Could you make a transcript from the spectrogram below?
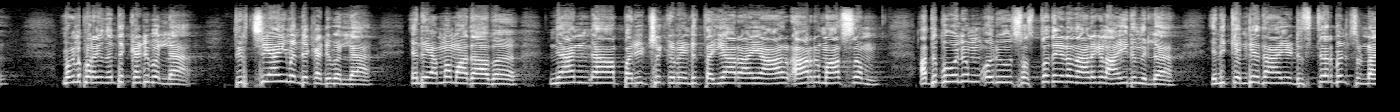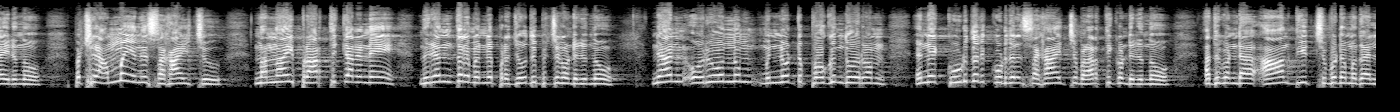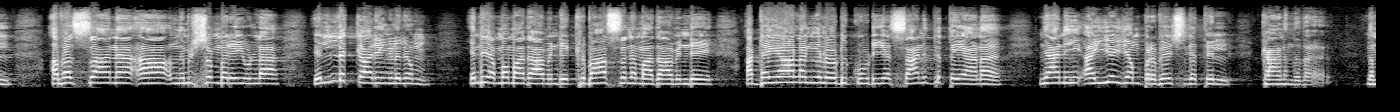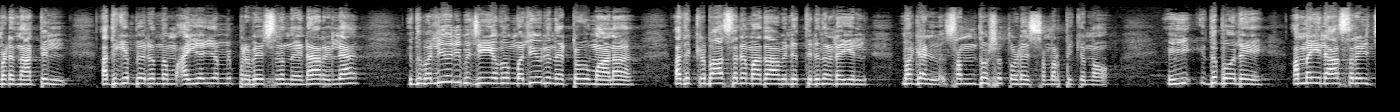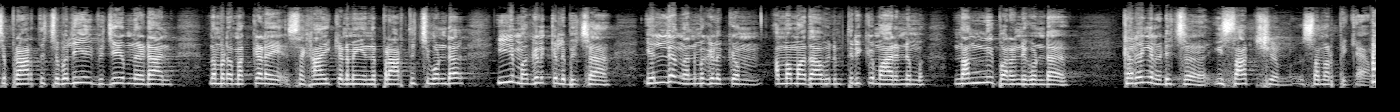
മകൾ പറയുന്നത് എന്റെ കഴിവല്ല തീർച്ചയായും എന്റെ കഴിവല്ല. എന്റെ അമ്മ മാതാവ് ഞാൻ ആ പരീക്ഷയ്ക്ക് വേണ്ടി തയ്യാറായ ആറ് മാസം അതുപോലും ഒരു സ്വസ്ഥതയുടെ നാളുകളായിരുന്നില്ല. എനിക്ക് എന്റേതായ ഡിസ്റ്റർബൻസ് ഉണ്ടായിരുന്നു. പക്ഷേ അമ്മ എന്നെ സഹായിച്ചു. നന്നായി പ്രാർത്ഥിക്കാൻ എന്നെ നിരന്തരം എന്നെ പ്രചോദിപ്പിച്ചുകൊണ്ടിരുന്നു. ഞാൻ ഓരോന്നും മുന്നോട്ട് പോകും തോറും എന്നെ കൂടുതൽ കൂടുതൽ സഹായിച്ച് വളർത്തിക്കൊണ്ടിരുന്നു. അതുകൊണ്ട് ആദ്യ ചുവട് മുതൽ അവസാന ആ നിമിഷം വരെയുള്ള എല്ലാ കാര്യങ്ങളിലും എന്റെ അമ്മ മാതാവിന്റെ കൃപാസന മാതാവിന്റെ അടയാളങ്ങളോട് കൂടിയ സാന്നിധ്യത്തെയാണ് ഞാൻ ഈ ഐ ഐ എം പ്രവേശനത്തിൽ കാണുന്നത്. നമ്മുടെ നാട്ടിൽ അധികം പേരൊന്നും ഐ ഐ എം പ്രവേശനം നേടാറില്ല. ഇത് വലിയൊരു വിജയവും വലിയൊരു നേട്ടവുമാണ്. അത് കൃപാസന മാതാവിന്റെ തിരുനടയിൽ മകൾ സന്തോഷത്തോടെ സമർപ്പിക്കുന്നു. ഈ ഇതുപോലെ അമ്മയിൽ ആശ്രയിച്ച് പ്രാർത്ഥിച്ച് വലിയ വിജയം നേടാൻ നമ്മുടെ മക്കളെ സഹായിക്കണമേ എന്ന് പ്രാർത്ഥിച്ചുകൊണ്ട് ഈ മകൾക്ക് ലഭിച്ച എല്ലാ നന്മകൾക്കും അമ്മ മാതാവിനും തിരുക്കുമാരനും നന്ദി പറഞ്ഞുകൊണ്ട് കരങ്ങളടിച്ച് ഈ സാക്ഷ്യം സമർപ്പിക്കാം.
